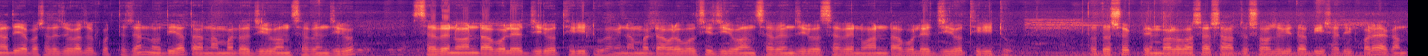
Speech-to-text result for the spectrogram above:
নাদিয়া আপার সাথে যোগাযোগ করতে চান নদিয়া তার নাম্বারটা zero one seven zero seven one double eight zero three two. আমি নাম্বারটা আবারও বলছি zero one seven zero seven one double eight zero three two. তো দর্শক প্রেম ভালোবাসা সাহায্য সহযোগিতা বিয়ে শাদী করা একান্ত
